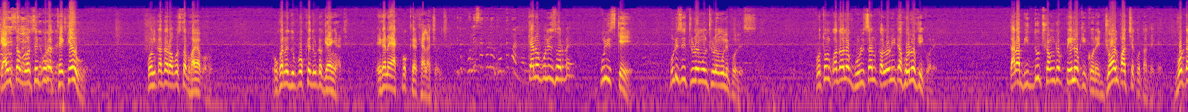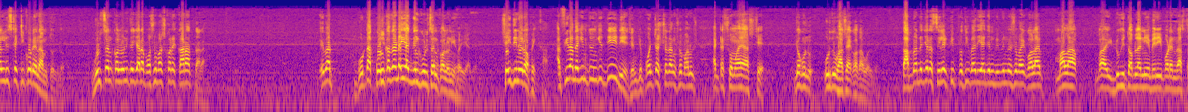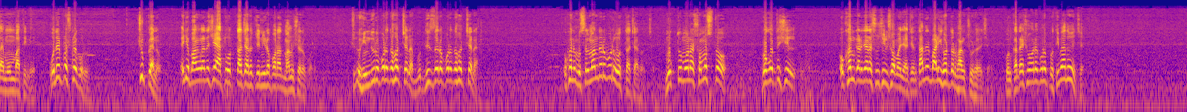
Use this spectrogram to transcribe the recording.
Gangs of ওয়াসিপুরের থেকেও কলকাতার অবস্থা ভয়াবহ। ওখানে দুপক্ষে দুটো গ্যাং আছে। এখানে এক পক্ষের খেলা চলছে। কেন পুলিশ ধরবে? পুলিশ কে? পুলিশ এই তৃণমূল তৃণমূলী পুলিশ। প্রথম কথা হলো গুলশান কলোনিটা হলো কি করে? তারা বিদ্যুৎ সংযোগ পেল কি করে? জল পাচ্ছে কোথা থেকে? ভোটার লিস্টে কি করে নাম তুললো? গুলশান কলোনিতে যারা বসবাস করে কারা তারা? এবার গোটা কলকাতাটাই একদিন গুলশান কলোনি হয়ে যাবে। সেই দিনের অপেক্ষা। আর ফিরাদা কিন্তু ইঙ্গিত দিয়েই দিয়েছেন যে পঞ্চাশ শতাংশ মানুষ একটা সময় আসছে যখন উর্দু ভাষায় কথা বলবে। তো আপনাদের যারা সিলেক্টিভ প্রতিবাদী আছেন, বিভিন্ন সময় গলায় মালা বা ডুগি তবলা নিয়ে বেরিয়ে পড়েন রাস্তায় মোমবাতি নিয়ে, ওদের প্রশ্ন করুন, চুপ কেন? এই যে বাংলাদেশে এত অত্যাচার হচ্ছে নিরপরাধ মানুষের ওপরে। শুধু হিন্দুর ওপরে তো হচ্ছে না, বুদ্ধিস্টদের ওপরে তো হচ্ছে না। ওখানে মুসলমানদের উপরে অত্যাচার হচ্ছে। মুক্তমনা সমস্ত প্রগতিশীল ওখানকার যারা সুশীল সমাজ আছেন, তাদের বাড়ি ঘর তোর ভাঙচুর হয়েছে। কলকাতায় শহরে কোনো প্রতিবাদ হয়েছে?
